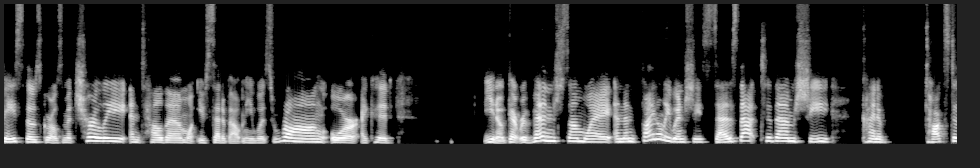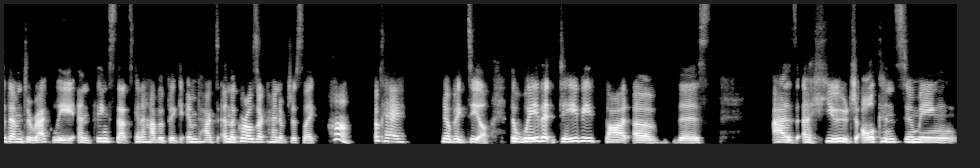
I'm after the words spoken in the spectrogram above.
face those girls maturely and tell them what you said about me was wrong or i could you know get revenge some way. And then finally when she says that to them she kind of talks to them directly and thinks that's going to have a big impact. And the girls are kind of just like, huh, okay, no big deal. The way that Devi thought of this as a huge, all consuming,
